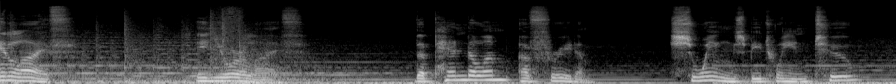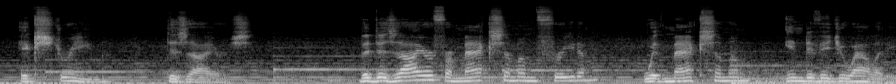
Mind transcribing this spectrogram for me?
In life, in your life, the pendulum of freedom swings between two extreme desires. The desire for maximum freedom with maximum individuality.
